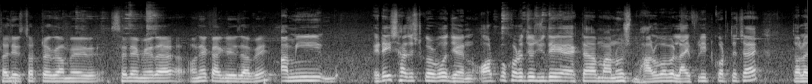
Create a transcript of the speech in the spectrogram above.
তাহলে চট্টগ্রামের ছেলেমেয়েরা অনেক এগিয়ে যাবে। আমি এটাই সাজেস্ট করব যে অল্প খরচে যদি একটা মানুষ ভালোভাবে লাইফ লিড করতে চায় তাহলে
